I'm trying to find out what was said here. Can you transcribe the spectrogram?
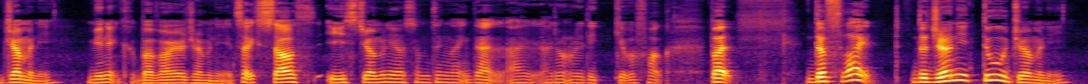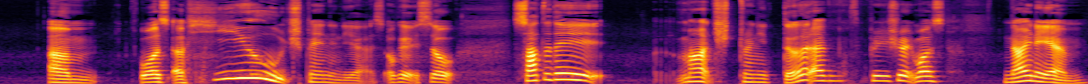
Germany Munich, Bavaria, Germany. It's like southeast Germany or something like that. I, I don't really give a fuck. But the flight, the journey to Germany, um, was a huge pain in the ass. Okay, so Saturday, March 23rd, I'm pretty sure it was 9 a.m.,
